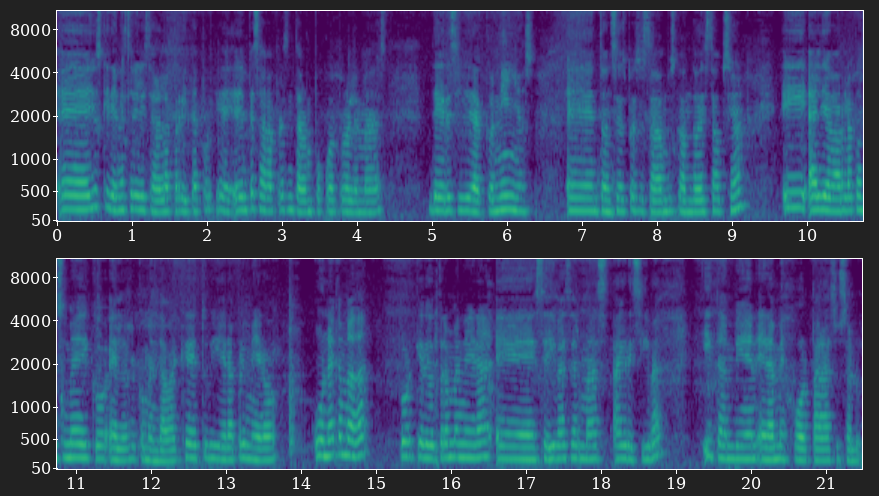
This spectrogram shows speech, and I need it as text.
eh, ellos querían esterilizar a la perrita porque empezaba a presentar un poco de problemas de agresividad con niños. Eh, entonces, pues estaban buscando esta opción. Y al llevarla con su médico, él les recomendaba que tuviera primero una camada porque de otra manera eh, se iba a hacer más agresiva y también era mejor para su salud,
